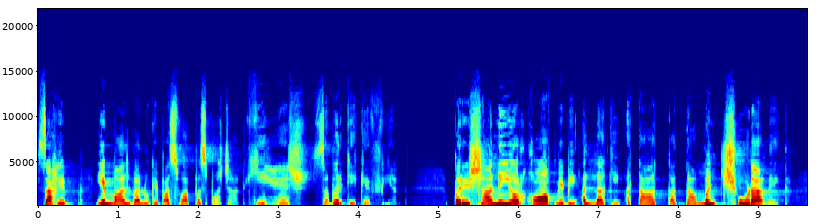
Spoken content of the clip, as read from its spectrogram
صاحب، یہ مال والوں کے پاس واپس پہنچا دی یہ ہے صبر کی کیفیت۔ پریشانی اور خوف میں بھی اللہ کی اطاعت کا دامن چھوڑا نہیں تھا۔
